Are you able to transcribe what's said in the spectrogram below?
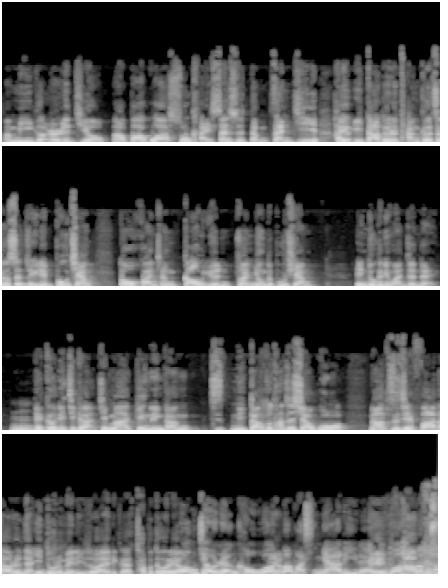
啊米格二十九啊，包括苏凯三十等战机，还有一大堆的坦克车，甚至于连步枪都换成高原专用的步枪。印度跟你玩真的，嗯，这各地几个金马金连刚，你当做他是小国，然后直接发到人家印度的媒体说，哎，你看差不多呀。光就人口，我妈妈是压力嘞，对吧？他不输，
